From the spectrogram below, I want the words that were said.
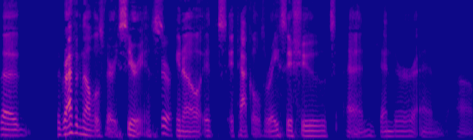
the the graphic novel is very serious. Sure. You know, it's it tackles race issues and gender and um,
